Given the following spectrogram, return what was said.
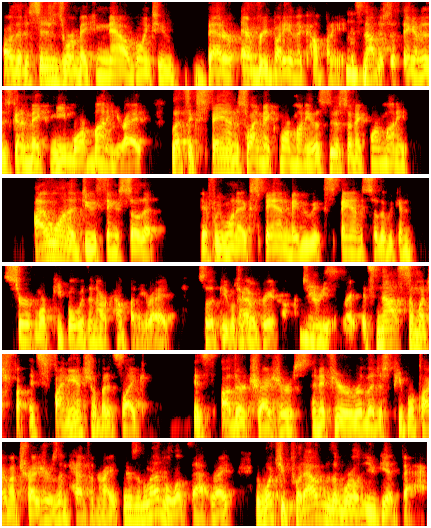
Are the decisions we're making now going to better everybody in the company? Mm-hmm. It's not mm-hmm. just a thing of it's going to make me more money, right? Let's expand so I make more money. Let's do this so I make more money. I want to do things so that if we want to expand, maybe we expand so that we can serve more people within our company, right? So that people can have a great opportunity, yes. right? It's not so much it's financial, but it's like it's other treasures. And if you're religious people talking about treasures in heaven, right? There's a level of that, right? What you put out into the world, you get back,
